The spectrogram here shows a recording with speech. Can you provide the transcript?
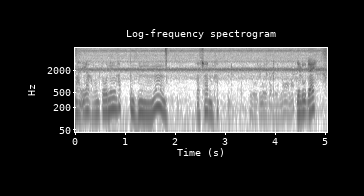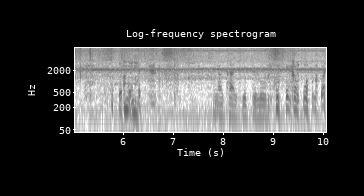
มาอีกแล้วครับผมตัวหนึงครับอือหือปลาช่อนครับหลุดมือไปเลยแม่นะอย่าหลุดได้กำลังถ่ายคลิปอยู่ลูกเขาหัวก่อน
